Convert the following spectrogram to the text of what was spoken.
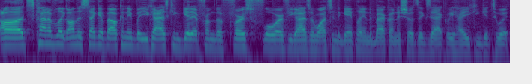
Uh, it's kind of like on the second balcony, but you guys can get it from the first floor. If you guys are watching the gameplay in the background, it shows exactly how you can get to it.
